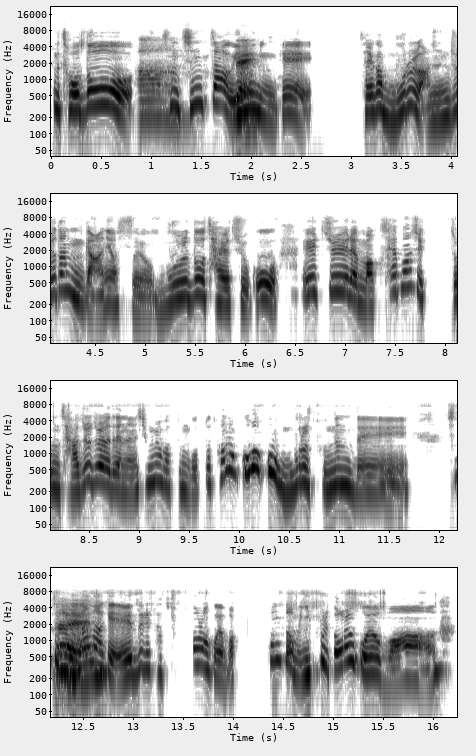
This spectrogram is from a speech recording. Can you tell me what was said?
근데 저도 아, 참 진짜 네. 의문인 게 제가 물을 안 주다는 게 아니었어요. 물도 잘 주고 일주일에 막 세 번씩 좀 자주 줘야 되는 식물 같은 것도 저는 꼬박꼬박 물을 줬는데 진짜 네. 미안하게 애들이 다 죽더라고요. 막 혼자 막 잎을 떨고요, 막.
